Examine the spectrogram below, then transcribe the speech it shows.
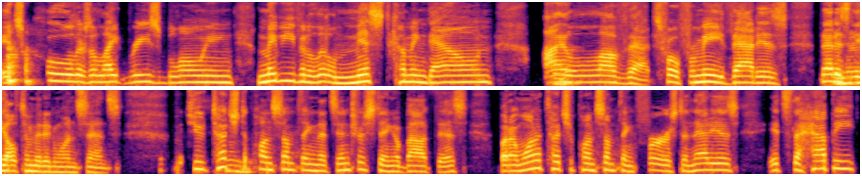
It's cool. There's a light breeze blowing, maybe even a little mist coming down. I Mhm. love that. So for me, that is that is the Mhm. ultimate in one sense. But you touched Mhm. upon something that's interesting about this, but I want to touch upon something first, and that is it's the happy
